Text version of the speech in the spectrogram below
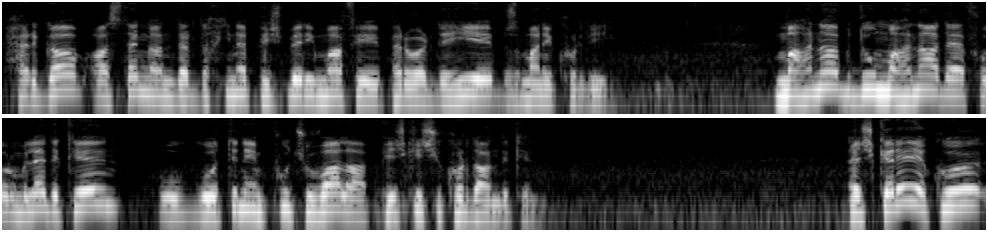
hergav astengan derdixîne pêşberî mafê perwerdehiyê bi zimanê kurdî. Mahna bi dû mahna de formule dikin û gotinên pûç û vala pêşkêşî kurdan dikin. Eşkere ye ku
